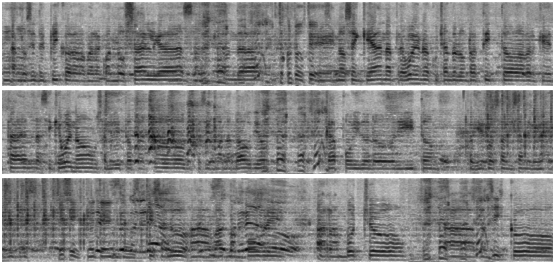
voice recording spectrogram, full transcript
Al 200 y pico para cuando salgas, a ver qué onda. Esto es culpa de ustedes. Eh, no sé en qué anda, pero bueno, escuchándolo un ratito, a ver qué tal. Así que bueno, un saludito para todos, después sigo mandando audio. Capo, ídolo, Dieguito, cualquier cosa avísame lo que necesites. Sí, sí. que te- Que saludos a Batman Pobre, a Rambocho, a Francisco,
